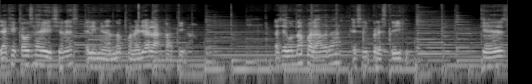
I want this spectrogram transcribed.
ya que causa divisiones eliminando con ella la empatía. La segunda palabra es el prestigio, que es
